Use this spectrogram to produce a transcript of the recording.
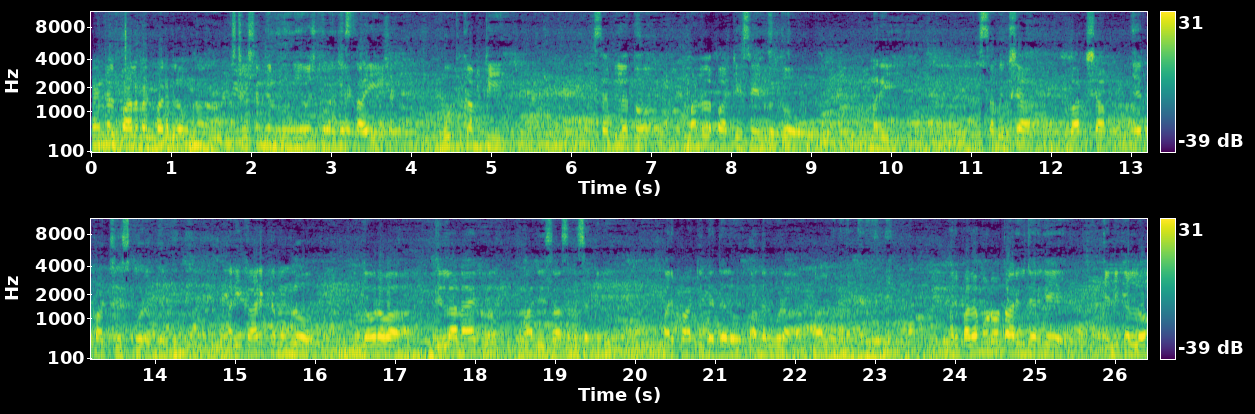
వరంగల్ పార్లమెంట్ పరిధిలో ఉన్న స్టేషన్ జనరల్ నియోజకవర్గ స్థాయి బూత్ కమిటీ సభ్యులతో మండల పార్టీ శ్రేణులతో మరి సమీక్ష వర్క్షాప్ ఏర్పాటు చేసుకోవడం జరిగింది. మరి ఈ కార్యక్రమంలో గౌరవ జిల్లా నాయకులు మాజీ శాసనసభ్యులు మరి పార్టీ పెద్దలు అందరూ కూడా పాల్గొనడం జరిగింది. మరి పదమూడవ తారీఖు జరిగే ఎన్నికల్లో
